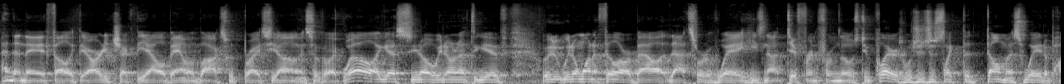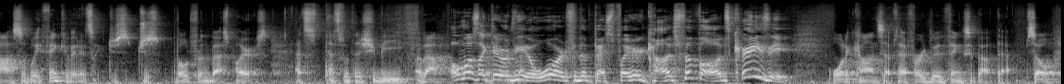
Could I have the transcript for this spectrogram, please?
And then they felt like they already checked the Alabama box with Bryce Young. And so they're like, well, I guess, you know, we don't have to give, we, we don't want to fill our ballot that sort of way. He's not different from those two players, which is just like the dumbest way to possibly think of it. It's like, just, just vote for the best players. That's, that's what this should be about. Almost like there would be an award for the best player in college football. It's crazy. What a concept. I've heard good things about that. So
